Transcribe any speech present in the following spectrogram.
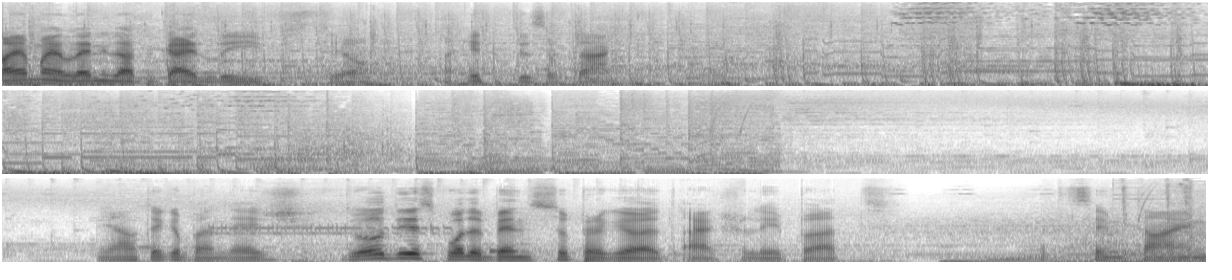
Why am I letting that guy leave still? I hate this attack. Yeah, I'll take a bandage. Dual disc would have been super good actually, but at the same time.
